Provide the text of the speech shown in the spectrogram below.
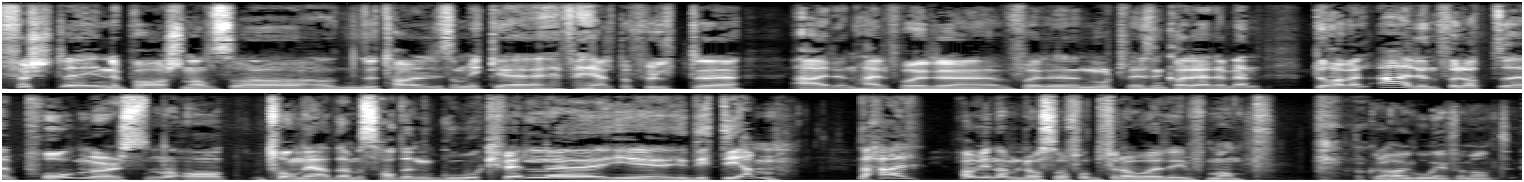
først er inne på Arsenal, så du tar liksom ikke helt og fullt eh, æren her for, eh, for Nordtvei sin karriere, men du har vel æren for at eh, Paul Merson og Tony Adams hadde en god kveld eh, i, i ditt hjem. Det her har vi nemlig også fått fra vår informant. Dere har en god informant.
